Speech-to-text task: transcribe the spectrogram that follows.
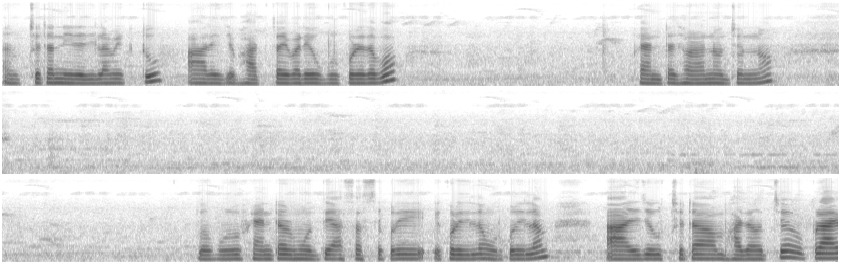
আর উচ্ছেটা নেড়ে দিলাম একটু। আর এই যে ভাতটা এবারে উপর করে দেব। ফ্যানটা ঝরানোর জন্য। তো পুরো ফ্যানটা ওর মধ্যে আস্তে আস্তে করে এ করে দিলাম উড় করে দিলাম। আর এই যে উচ্ছেটা ভাজা হচ্ছে প্রায়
